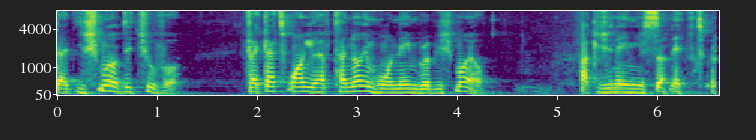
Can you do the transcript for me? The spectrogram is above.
that Yishmael did tshuva. In fact, that's why you have Tanoim who are named Rabbi Yishmael. How could you name your son after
